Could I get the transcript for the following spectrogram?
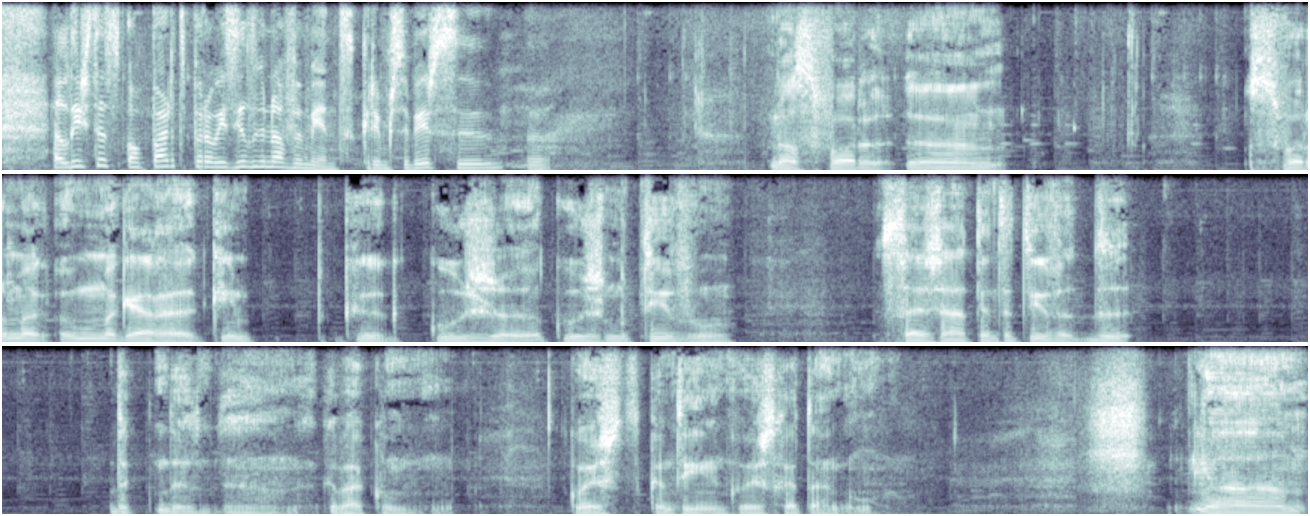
Alista-se ou parte para o exílio novamente. Queremos saber se. Não, se for. hum, se for uma, uma guerra que, que, cuja, cujo motivo seja a tentativa de. de, de- de acabar com, com este cantinho, com este retângulo. Hum,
